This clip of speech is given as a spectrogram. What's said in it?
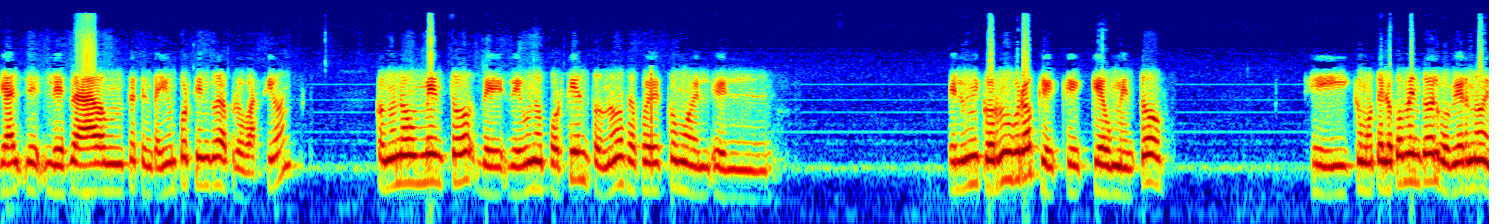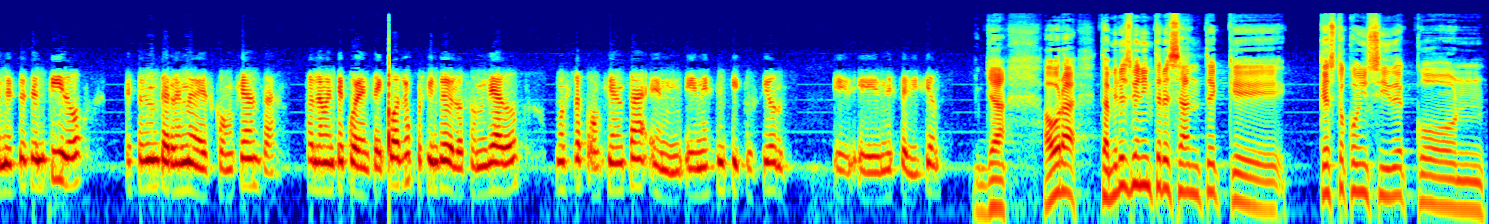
ya les da un 71% de aprobación con un aumento de, de 1%, ¿no? O sea, fue como el, el, el único rubro que, que, que aumentó. Y como te lo comento, el gobierno en este sentido está en un terreno de desconfianza. Solamente 44% de los sondeados muestra confianza en, en esta institución, en, esta edición. Ya. Ahora, también es bien interesante que, que esto coincide con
